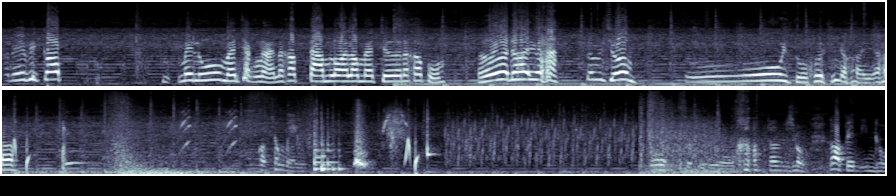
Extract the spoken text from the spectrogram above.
อันนี้พี่ก๊อฟไม่รู้มาจากไหนนะครับ ตามรอยเรามาเจอนะครับ ผม เออได้ว่ะท่านผู้ชมโอ้ยตัวคนใหญ่อะก็ช่างแมงโอ้สตูดิโอครับท่านผู้ชม ก็เป็นอินโทร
